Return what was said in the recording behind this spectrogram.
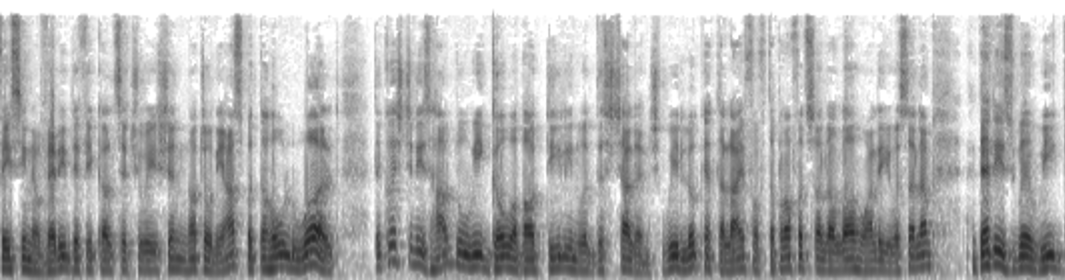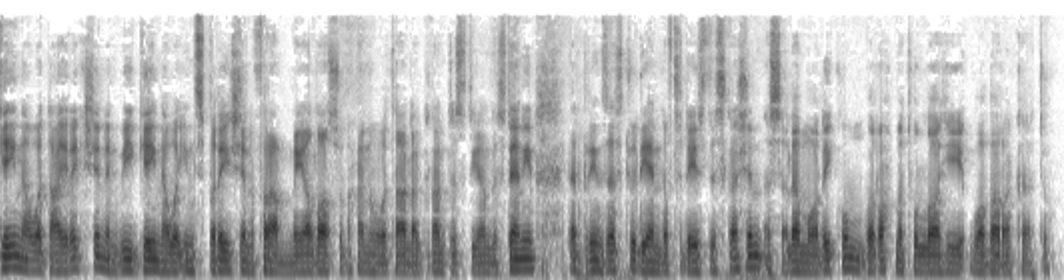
facing a very difficult situation, not only us, but the whole world. The question is, how do we go about dealing with this challenge? We look at the life of the Prophet wasallam, and that is where we gain our direction and we gain our inspiration from. May Allah subhanahu wa ta'ala grant us the understanding. That brings us to the end of today's discussion. Assalamu alaikum wa rahmatullahi wa barakatuh.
